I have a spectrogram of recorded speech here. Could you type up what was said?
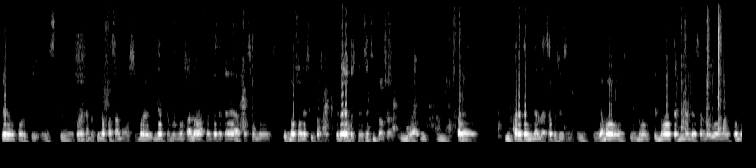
pero porque, este, por ejemplo, si nos pasamos, bueno, hemos hablado bastante acerca de adaptaciones que no son exitosas, pero hay adaptaciones exitosas y, y- y para, y para terminar las adaptaciones, este, digamos, que no, que no terminan de hacerlo bien, es como,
